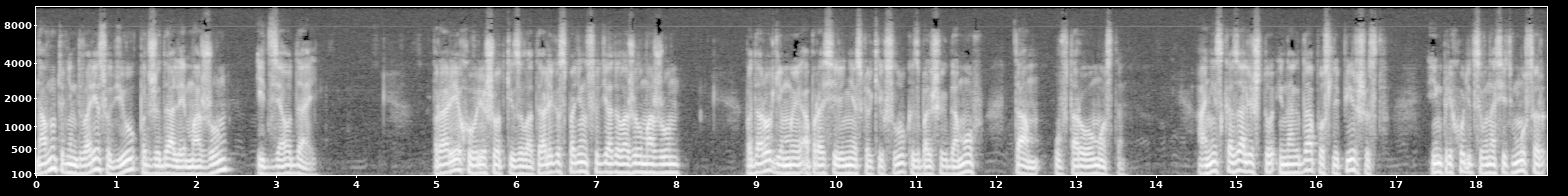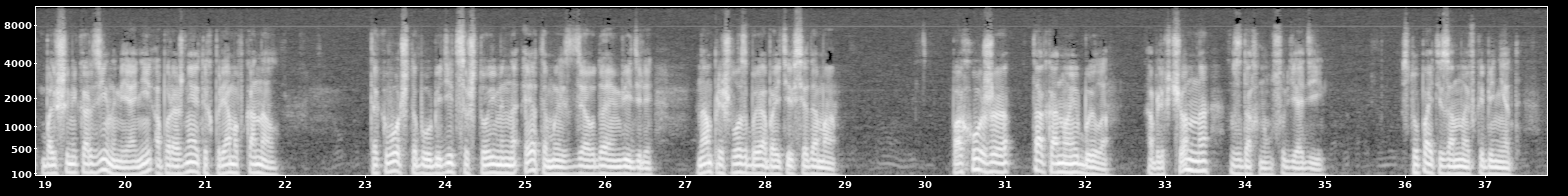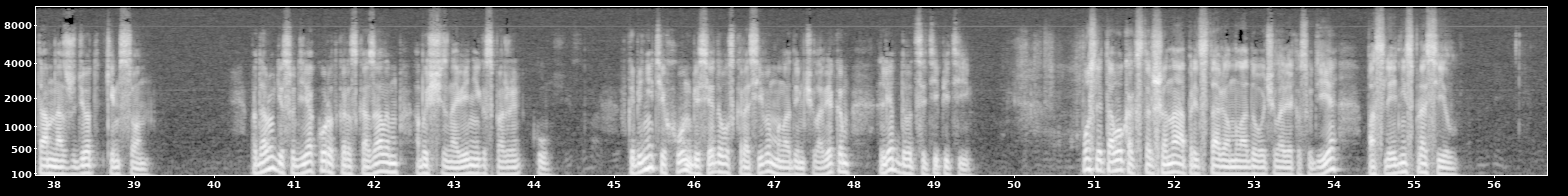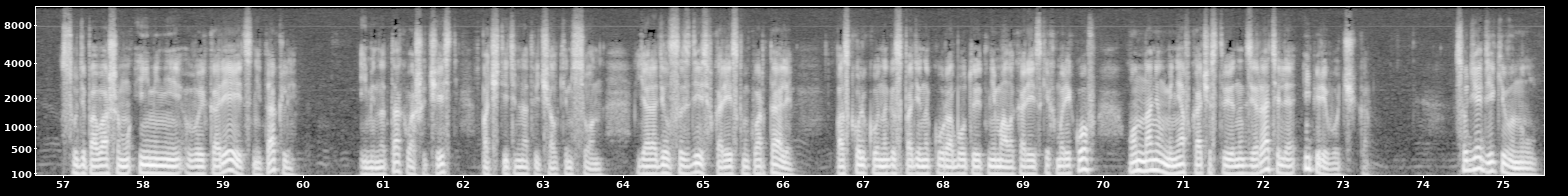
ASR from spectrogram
На внутреннем дворе судью поджидали Мажун и Дзяодай. «Прореху в решетке залатали, господин судья», — доложил Мажун. «По дороге мы опросили нескольких слуг из больших домов, там, у второго моста. Они сказали, что иногда после пиршеств им приходится выносить мусор большими корзинами, и они опорожняют их прямо в канал. Так вот, чтобы убедиться, что именно это мы с Дзяудаем видели, нам пришлось бы обойти все дома». «Похоже, так оно и было», — облегченно вздохнул судья Ди. «Ступайте за мной в кабинет, там нас ждет Кимсон». По дороге судья коротко рассказал им об исчезновении госпожи Ку. В кабинете Хун беседовал с красивым молодым человеком лет 25. После того, как старшина представил молодого человека судье, последний спросил, «Судя по вашему имени, вы кореец, не так ли?» «Именно так, Ваша честь», — почтительно отвечал Кимсон. «Я родился здесь, в корейском квартале. Поскольку на господина Ку работает немало корейских моряков, он нанял меня в качестве надзирателя и переводчика». Судья Ди кивнул.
